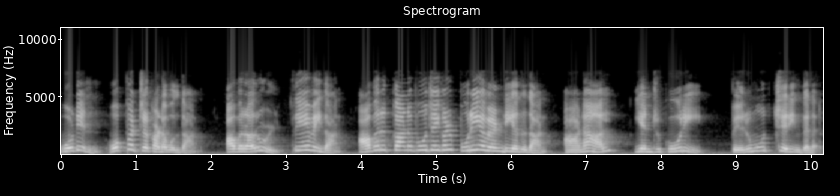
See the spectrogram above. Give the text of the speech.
ஒடின் ஒப்பற்ற கடவுள்தான். அவர் அருள் தேவைதான். அவருக்கான பூஜைகள் புரிய வேண்டியதுதான். ஆனால் என்று கூறி பெருமூச்செறிந்தனர்.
